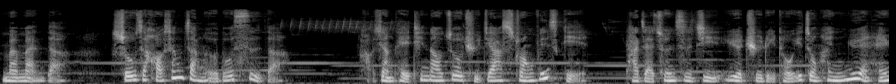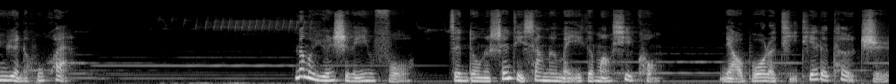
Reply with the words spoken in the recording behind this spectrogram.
慢慢的，手指好像长了耳朵似的，好像可以听到作曲家 Stravinsky 他在春之祭乐曲里头一种很远很远的呼唤。那么原始的音符，震动了身体上的每一个毛细孔，撩拨了体贴的特质。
